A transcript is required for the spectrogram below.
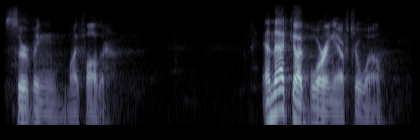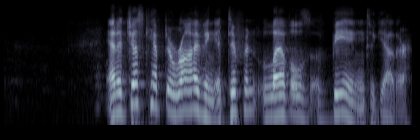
serving my father. And that got boring after a while. And it just kept arriving at different levels of being together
